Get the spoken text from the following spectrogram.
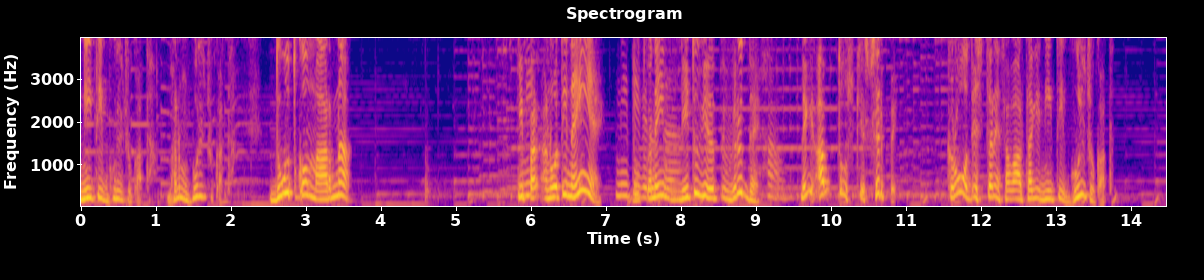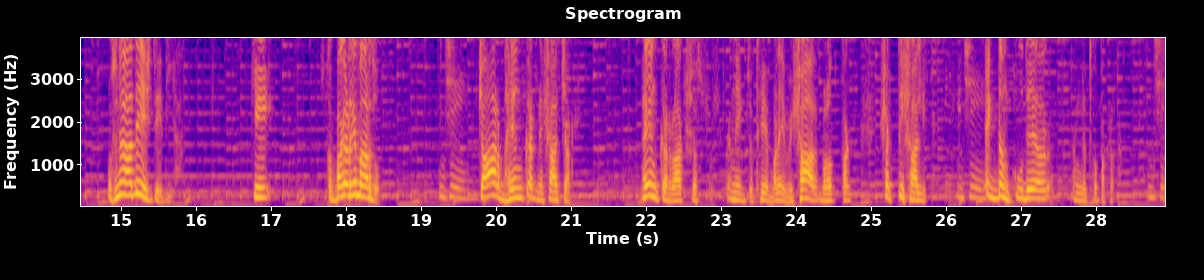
नीति भूल चुका था धर्म भूल चुका था। दूत को मारना की अनुमति नहीं है। नीति नहीं विरुद्ध। नीति विरुद्ध है। हाँ। लेकिन अब तो उसके सिर पे क्रोध इस तरह सवार था कि नीति भूल चुका था। उसने आदेश दे दिया कि उसको पकड़ के मार दो। जी। चार भयंकर निशाचर भयंकर राक्षस अनेक जो थे बड़े विशाल बहुत तक शक्तिशाली एकदम कूदे और अंगद को पकड़ा। जी।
